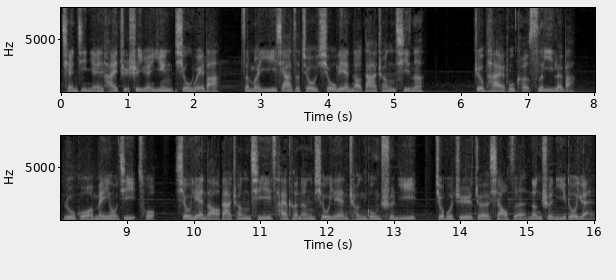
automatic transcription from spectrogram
前几年还只是元婴修为吧，怎么一下子就修炼到大成期呢？这太不可思议了吧！如果没有记错，修炼到大成期才可能修炼成功瞬移，就不知这小子能瞬移多远。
